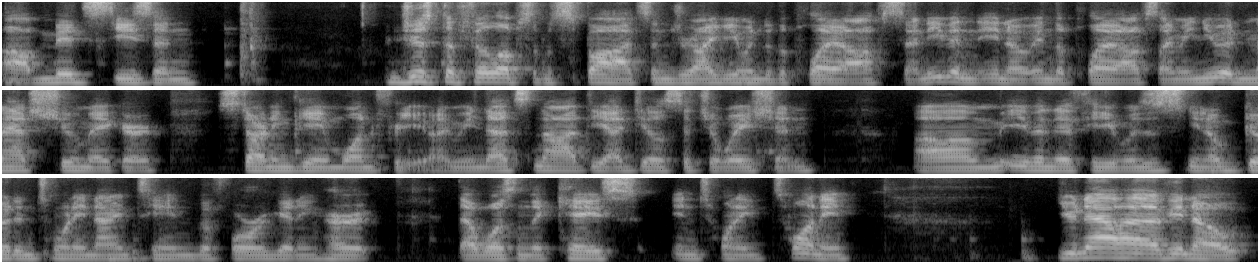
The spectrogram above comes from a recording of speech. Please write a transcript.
uh, mid season just to fill up some spots and drag you into the playoffs. And even, you know, in the playoffs, I mean, you had Matt Shoemaker starting game one for you. I mean, that's not the ideal situation. Um, even if he was, you know, good in 2019 before getting hurt, that wasn't the case in 2020 you now have, you know,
